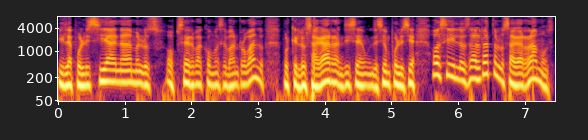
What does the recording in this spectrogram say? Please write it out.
y la policía nada más los observa cómo se van robando, porque los agarran, dice, decía un policía, oh sí, los, al rato los agarramos,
